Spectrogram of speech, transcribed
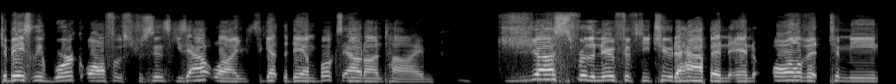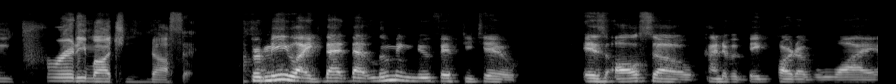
to basically work off of Straczynski's outlines to get the damn books out on time just for the new 52 to happen and all of it to mean pretty much nothing. For me, like that that looming new 52 is also kind of a big part of why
